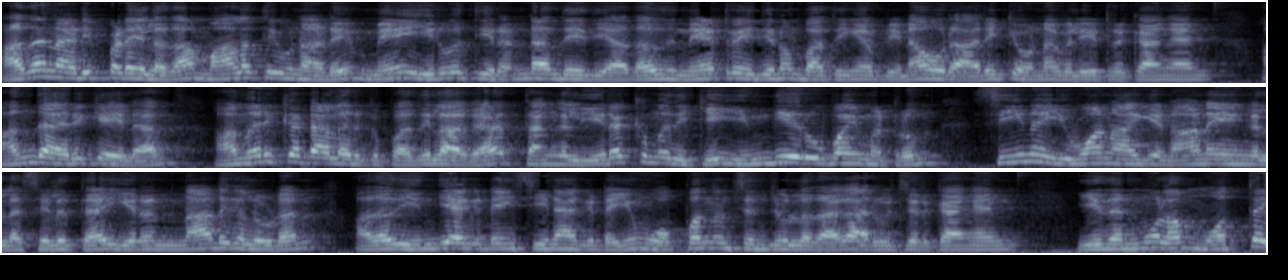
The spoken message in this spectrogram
அதன் அடிப்படையில் தான் மாலத்தீவு நாடு மே இருபத்தி ரெண்டாம் தேதி அதாவது நேற்றைய தினம் பார்த்தீங்க அப்படின்னா ஒரு அறிக்கை ஒன்று வெளியிட்டிருக்காங்க. அந்த அறிக்கையில் அமெரிக்க டாலருக்கு பதிலாக தங்கள் இறக்குமதிக்கு இந்திய ரூபாய் மற்றும் சீன யுவான் ஆகிய நாணயங்களில் செலுத்த இரண்டு நாடுகளுடன் அதாவது இந்தியா கிட்டையும் சீனா கிட்டையும் ஒப்பந்தம் செஞ்சுள்ளதாக அறிவிச்சிருக்காங்க. இதன் மூலம் மொத்த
